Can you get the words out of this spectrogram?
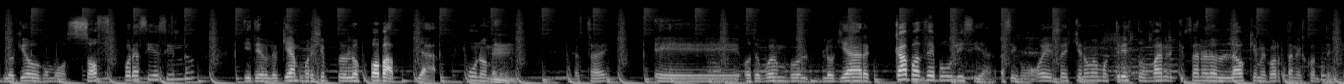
bloqueo como soft, por así decirlo, y te bloquean, por ejemplo, los pop-up, ya, uno menos, Mm. ¿cachai? Eh, o te pueden bloquear capas de publicidad, así como, oye, ¿sabes que no me mostré estos banners que están a los lados que me cortan el contenido?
